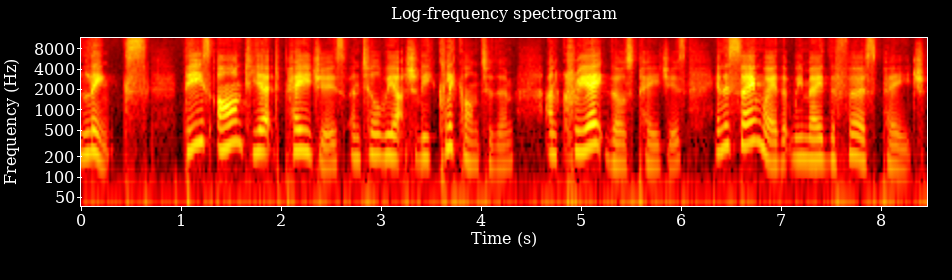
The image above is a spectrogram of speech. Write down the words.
links. These aren't yet pages until we actually click onto them and create those pages in the same way that we made the first page.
